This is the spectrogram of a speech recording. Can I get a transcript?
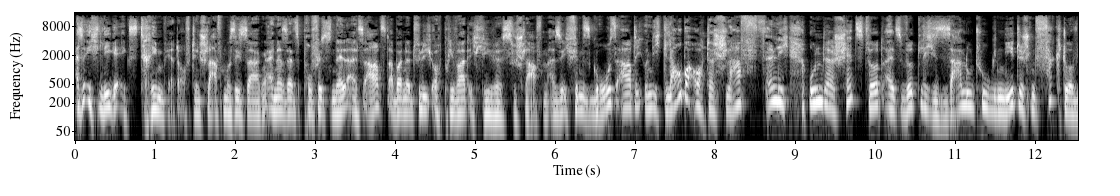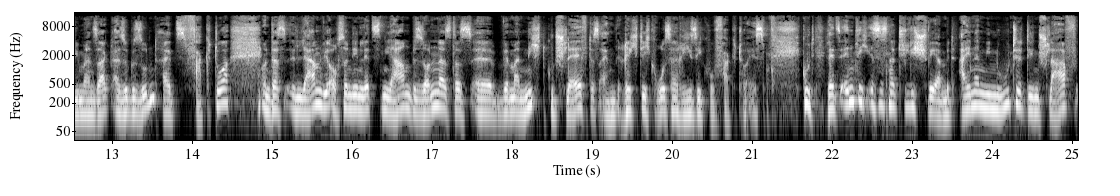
also ich lege extrem Wert auf den Schlaf, muss ich sagen. Einerseits professionell als Arzt, aber natürlich auch privat. Ich liebe es zu schlafen. Also ich finde es großartig und ich glaube auch, dass Schlaf völlig unterschätzt wird als wirklich salutogenetischen Faktor, wie man sagt, also Gesundheitsfaktor. Und das lernen wir auch so in den letzten Jahren besonders, dass äh, wenn man nicht gut schläft, das ein richtig großer Risikofaktor ist. Gut, letztendlich ist es natürlich schwer, mit einer Minute den Schlaf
